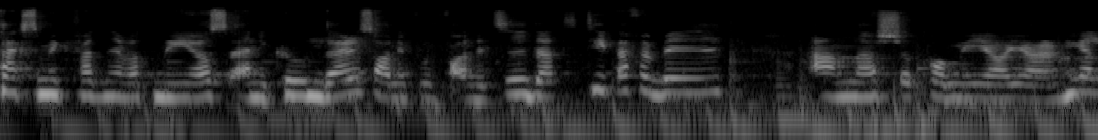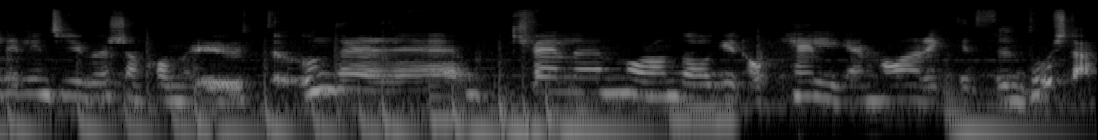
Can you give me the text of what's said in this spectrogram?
Tack så mycket för att ni varit med oss. Är ni kunder så har ni fortfarande tid att titta förbi. Annars så kommer jag göra en hel del intervjuer som kommer ut under eh, kvällen, morgondagen och helgen. Ha en riktigt fin torsdag!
